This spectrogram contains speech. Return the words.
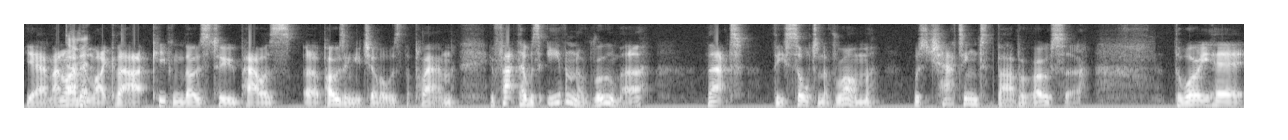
Yeah, Manuel didn't like that. Keeping those two powers uh, opposing each other was the plan. In fact, there was even a rumour that the Sultan of Rum was chatting to Barbarossa. The worry here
